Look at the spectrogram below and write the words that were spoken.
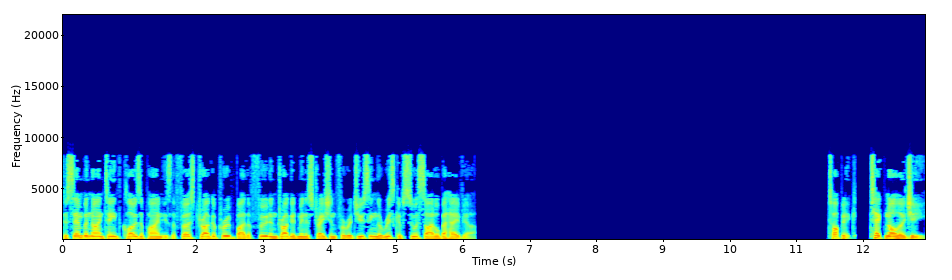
December 19 – Clozapine is the first drug approved by the Food and Drug Administration for reducing the risk of suicidal behavior. Technology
